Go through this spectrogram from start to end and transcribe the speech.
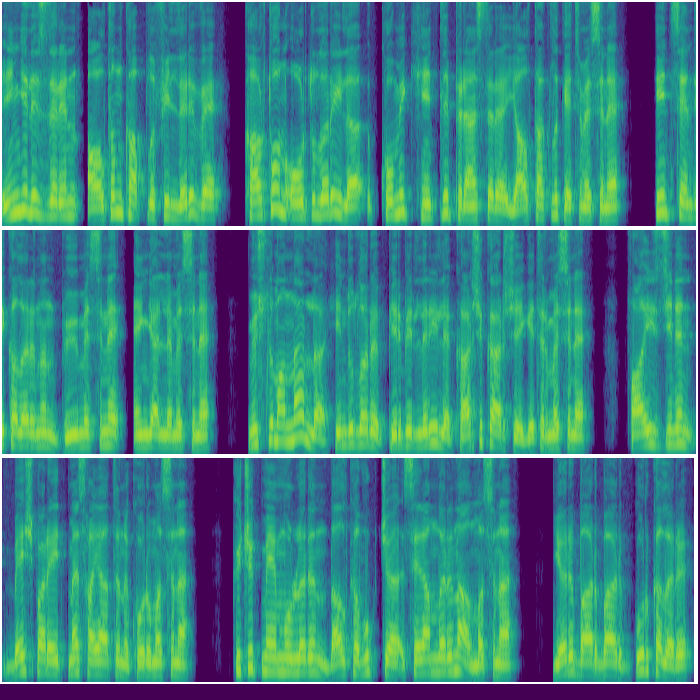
İngilizlerin altın kaplı filleri ve karton ordularıyla komik Hintli prenslere yaltaklık etmesine, Hint sendikalarının büyümesini engellemesine, Müslümanlarla Hinduları birbirleriyle karşı karşıya getirmesine, faizcinin beş para etmez hayatını korumasına, küçük memurların dal selamlarını almasına, yarı barbar Gurkaları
